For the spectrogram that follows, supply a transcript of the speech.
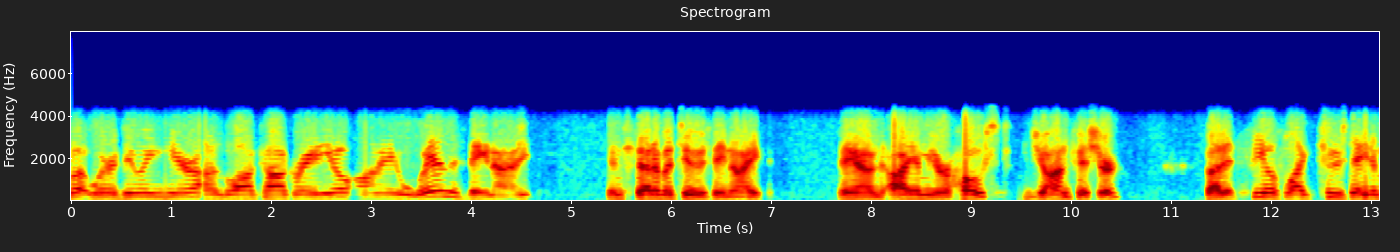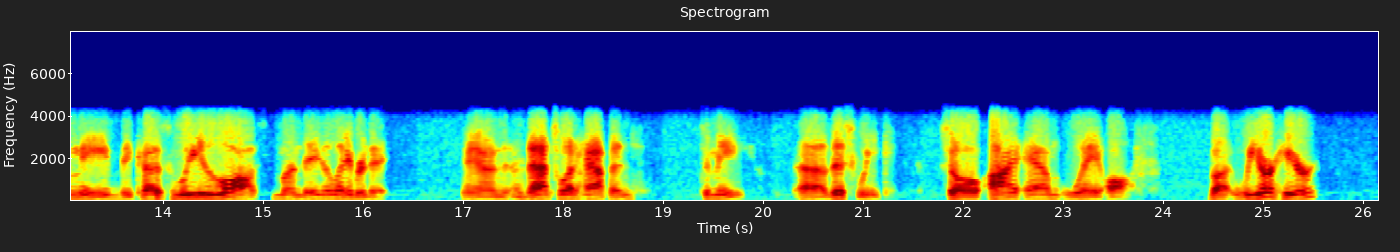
what we're doing here on Blog Talk Radio on a Wednesday night instead of a Tuesday night. And I am your host, John Fisher. But it feels like Tuesday to me because we lost Monday to Labor Day. And that's what happened to me uh, this week. So I am way off. But we are here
